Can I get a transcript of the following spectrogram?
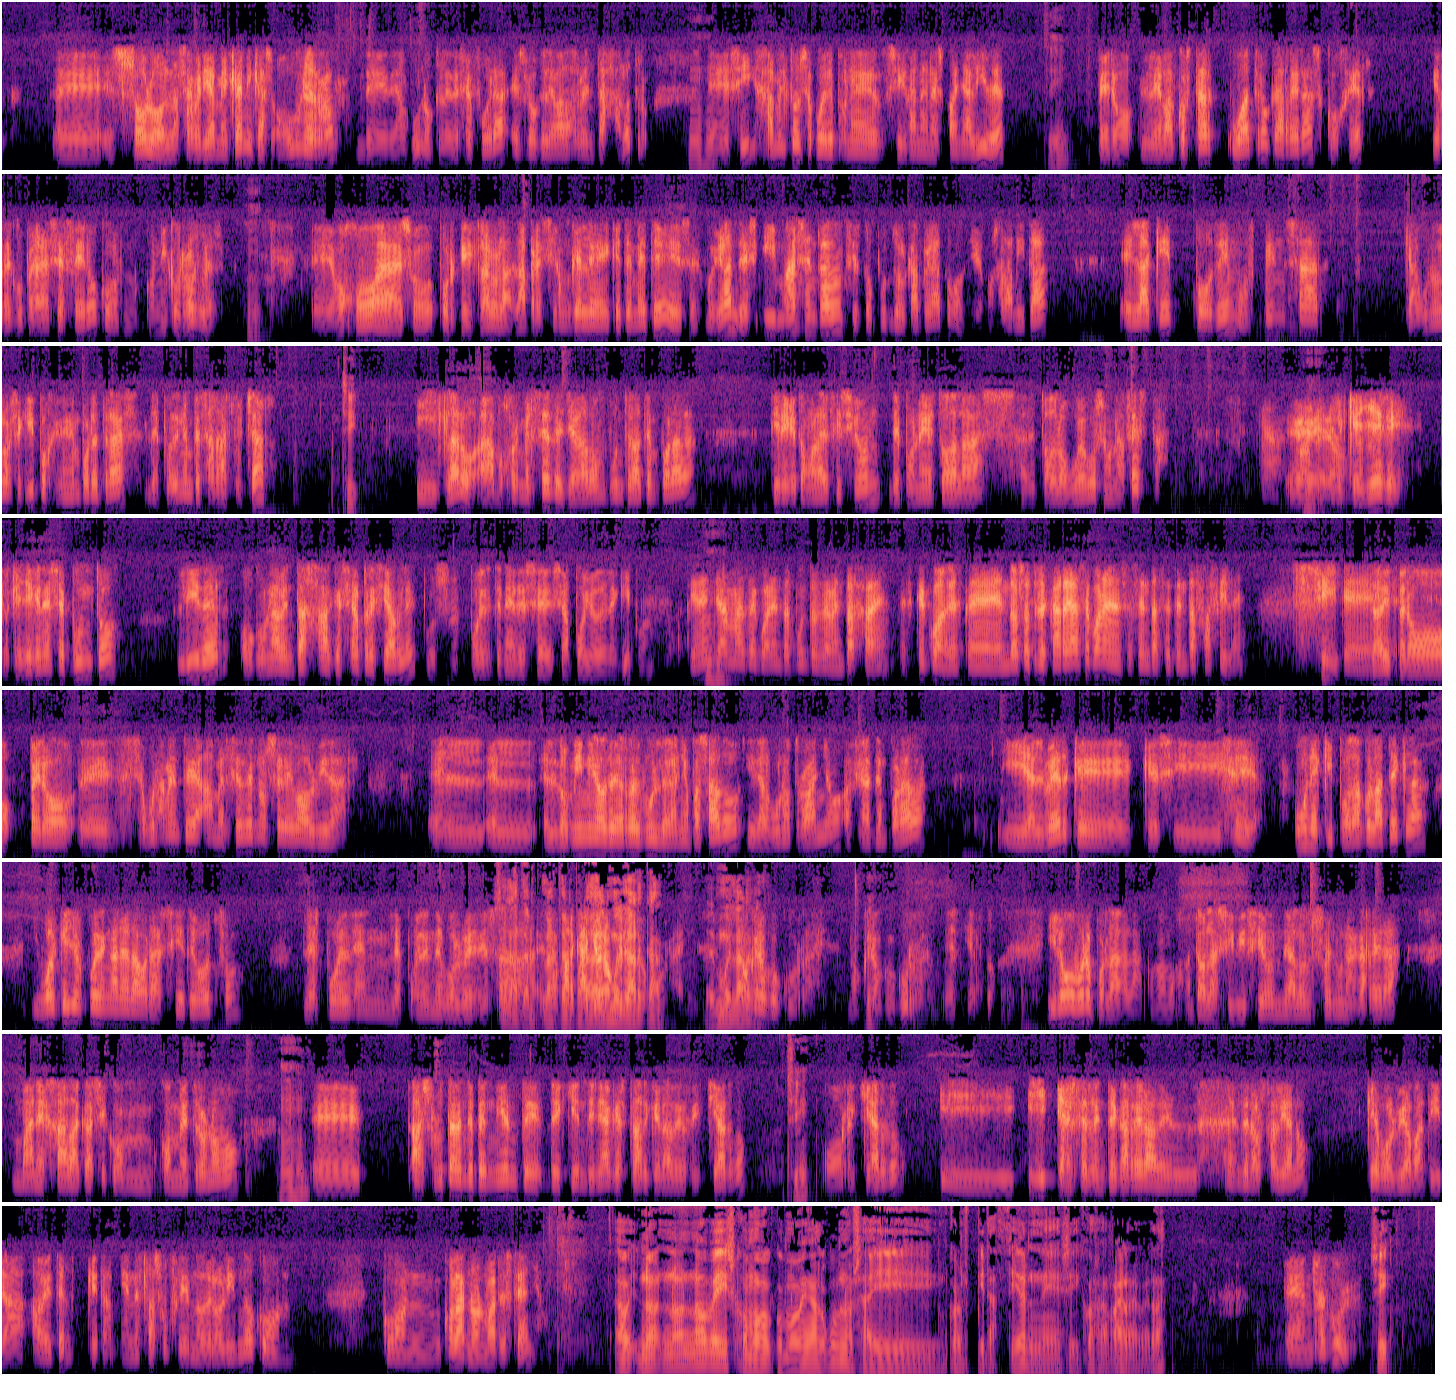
eh, solo las averías mecánicas o un error de, de alguno que le deje fuera es lo que le va a dar ventaja al otro. Eh, sí, Hamilton se puede poner, si gana en España, líder, Sí. pero le va a costar cuatro carreras coger y recuperar ese cero con, con Nico Rosberg. Mm. Eh, ojo a eso, porque claro, la, la presión que, le, que te mete es, es muy grande. Y más entrado en cierto punto del campeonato, cuando lleguemos a la mitad, en la que podemos pensar que algunos de los equipos que vienen por detrás les pueden empezar a chuchar. Sí. Y claro, a lo mejor Mercedes, llegado a un punto de la temporada, tiene que tomar la decisión de poner todas las, eh, todos los huevos en una cesta. Ah, Eh, no el que llegue, el que llegue en ese punto líder o con una ventaja que sea apreciable, pues puede tener ese, ese apoyo del equipo. ¿no? Tienen ya más de 40 puntos de ventaja, ¿eh? Es que, cua- es que en dos o tres carreras se ponen en 60-70 fácil, ¿eh? Sí, Que- David, pero, pero eh, seguramente a Mercedes no se le va a olvidar el, el, el dominio de Red Bull del año pasado y de algún otro año a final de temporada y el ver que, que si un equipo da con la tecla, igual que ellos pueden ganar ahora 7 o 8, les pueden les pueden devolver esa, Sí, la, esa la marca. Yo no es muy creo que larga. ocurra. Es muy No larga. creo que ocurra, no creo que ocurra, es cierto. Y luego, bueno, pues la, la- como hemos comentado, la exhibición de Alonso en una carrera manejada casi con, con metrónomo, eh, absolutamente pendiente de quien tenía que estar, que era de Ricciardo, Sí. o Ricciardo, y, y excelente carrera del, del australiano, que volvió a batir a, a Vettel, que también está sufriendo de lo lindo con, con, con las normas de este año. Ah, No, no, no veis como, como ven algunos ahí conspiraciones y cosas raras, ¿verdad? En Red Bull, Sí.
